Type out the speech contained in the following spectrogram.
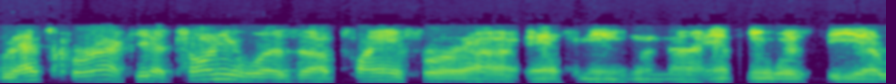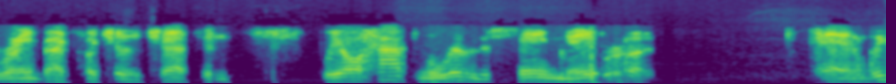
That's correct. Yeah, Tony was uh, playing for uh, Anthony when uh, Anthony was the uh, running back coach of the Jets, and we all happened to live in the same neighborhood. And we,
